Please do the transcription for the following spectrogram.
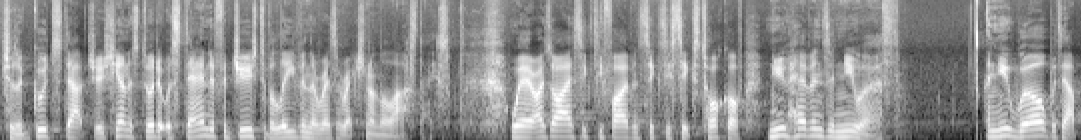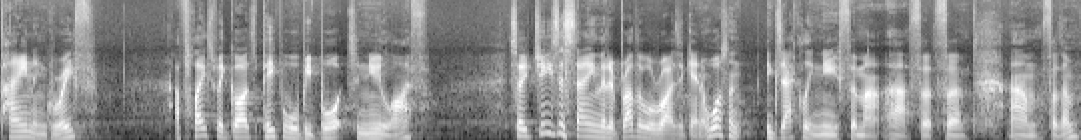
She was a good, stout Jew. She understood it was standard for Jews to believe in the resurrection on the last days. Where Isaiah 65 and 66 talk of new heavens and new earth, a new world without pain and grief, a place where God's people will be brought to new life. So, Jesus saying that a brother will rise again, it wasn't exactly new for, uh, for, for, um, for them.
